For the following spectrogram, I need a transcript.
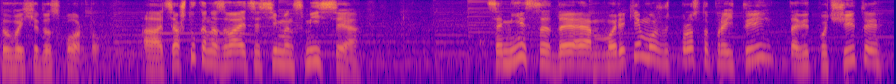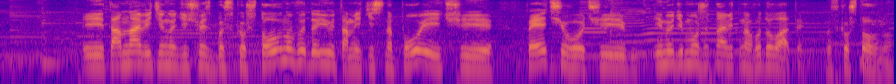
до вихіду з порту. А ця штука називається Siemens Місія. Це місце, де моряки можуть просто прийти та відпочити. І там навіть іноді щось безкоштовно видають, там якісь напої чи печиво, чи іноді можуть навіть нагодувати безкоштовно.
